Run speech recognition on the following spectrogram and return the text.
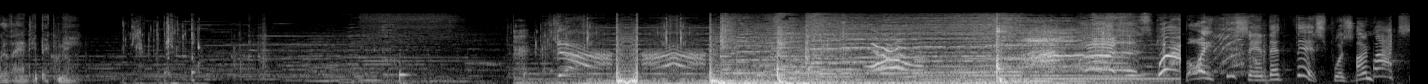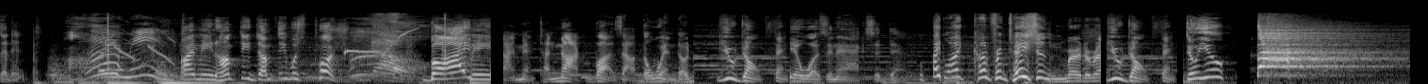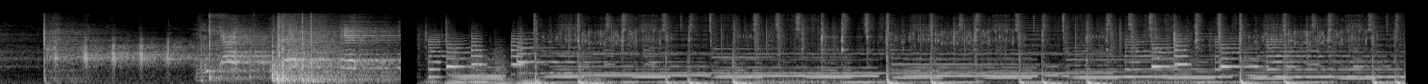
will Andy pick me? Boy, he's saying that this was an accident. What do you mean? I mean, Humpty Dumpty was pushed. No. By me. I meant to knock Buzz out the window. You don't think it was an accident. I like confrontation. Murderer. You don't think. Do you?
